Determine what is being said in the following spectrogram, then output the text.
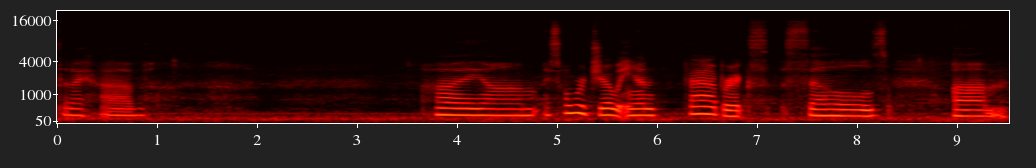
that I have. I, um, I saw where Joann Fabrics sells, um,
